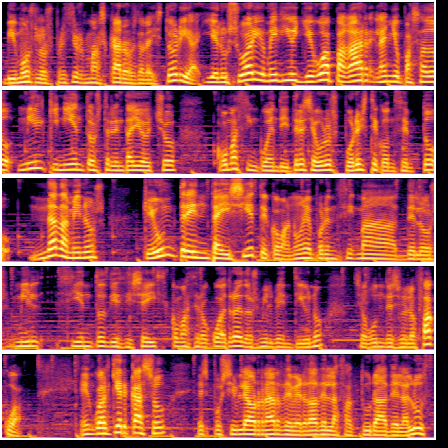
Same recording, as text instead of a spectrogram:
vimos los precios más caros de la historia y el usuario medio llegó a pagar el año pasado 1.538,53 euros por este concepto, nada menos que un 37,9 por encima de los 1.116,04 de 2021, según Desvelo Facua. En cualquier caso, es posible ahorrar de verdad en la factura de la luz.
